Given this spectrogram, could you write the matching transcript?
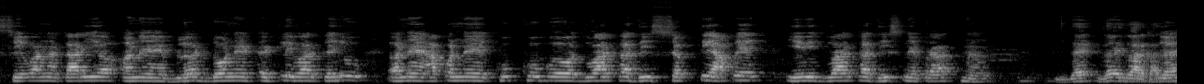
સેવાના કાર્ય અને બ્લડ ડોનેટ એટલી વાર કર્યું અને આપણને ખૂબ ખૂબ દ્વારકાધીશ શક્તિ આપે એવી દ્વારકાધીશને પ્રાર્થના. જય દ્વારકા જય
